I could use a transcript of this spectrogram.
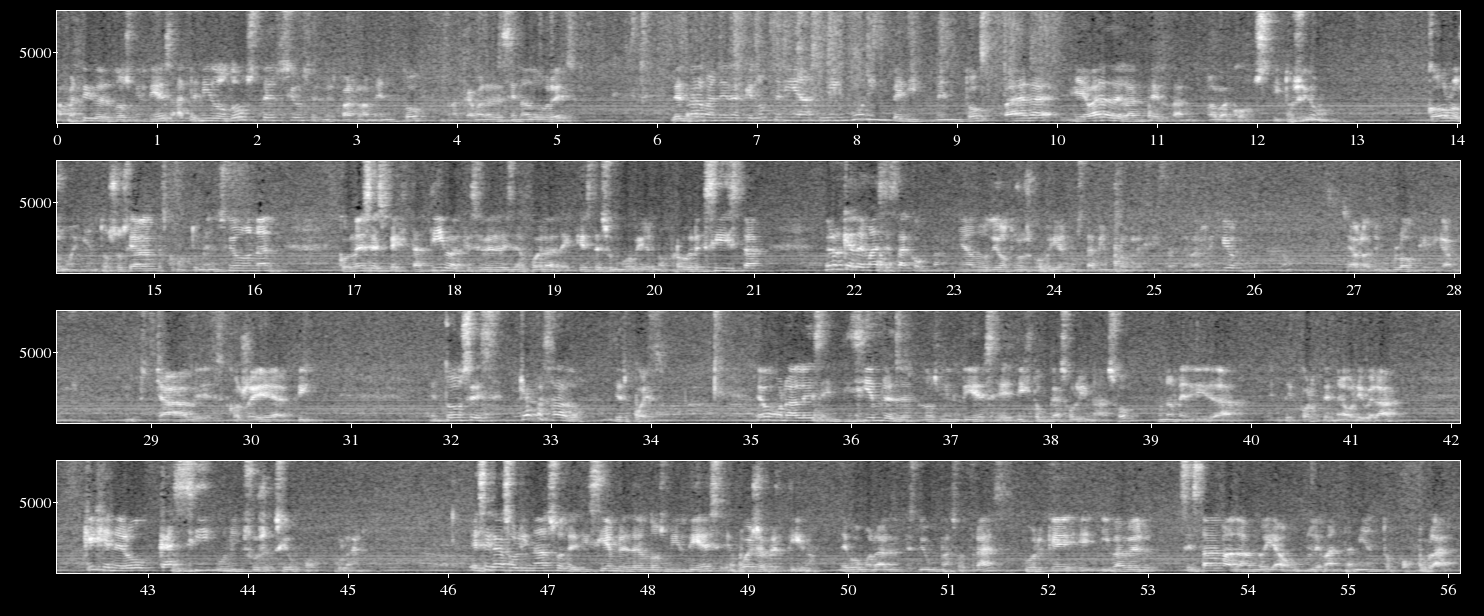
a partir del 2010, ha tenido dos tercios en el Parlamento, en la Cámara de Senadores, de tal manera que no tenía ningún impedimento para llevar adelante la nueva constitución, con los movimientos sociales, como tú mencionas, con esa expectativa que se ve desde afuera de que este es un gobierno progresista, pero que además está acompañado de otros gobiernos también progresistas de la región. Se habla de un bloque, digamos, Chávez, Correa, en fin. Entonces, ¿qué ha pasado después? Evo Morales en diciembre del 2010 eh, dictó un gasolinazo, una medida de corte neoliberal, que generó casi una insurrección popular. Ese gasolinazo de diciembre del 2010 eh, fue revertido. Evo Morales dio un paso atrás porque eh, iba a haber, se estaba dando ya un levantamiento popular,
